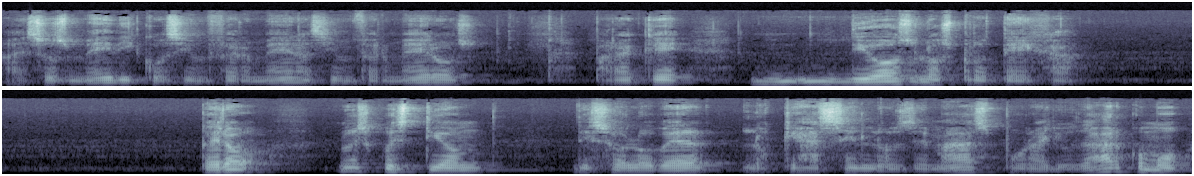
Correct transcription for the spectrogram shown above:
a esos médicos, enfermeras enfermeros, para que Dios los proteja. Pero no es cuestión de solo ver lo que hacen los demás por ayudar, como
